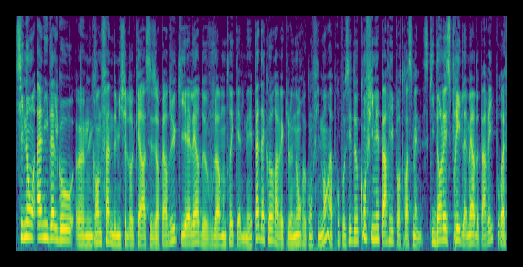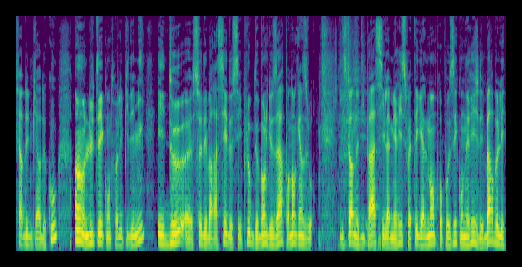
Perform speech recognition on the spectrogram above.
Sinon, Anne Hidalgo, euh, grande fan de Michel Drucker à ses heures perdues, qui a l'air de vouloir montrer qu'elle n'est pas d'accord avec le non-reconfinement, a proposé de confiner Paris pour trois semaines. Ce qui, dans l'esprit de la maire de Paris, pourrait faire d'une pierre deux coups. Un, lutter contre l'épidémie, et deux, euh, se débarrasser de ces ploucs de banlieusards pendant 15 jours. L'histoire ne dit pas si la mairie souhaite également proposer qu'on érige des barbelés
